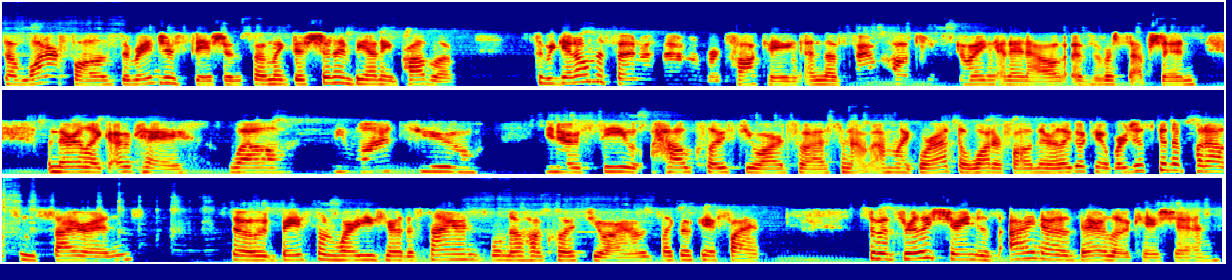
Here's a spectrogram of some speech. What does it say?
the waterfall is the ranger station. So I'm like, there shouldn't be any problem. So we get on the phone with them and we're talking, and the phone call keeps going in and out of the reception. And they're like, okay, well, we want to, you know, see how close you are to us. And I'm, I'm like, we're at the waterfall. And they're like, okay, we're just going to put out some sirens. So based on where you hear the sirens, we'll know how close you are. I was like, okay, fine. So what's really strange is I know their location,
